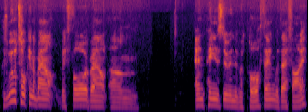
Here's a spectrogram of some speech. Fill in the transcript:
because we were talking about before about um NPs doing the rapport thing with FI,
